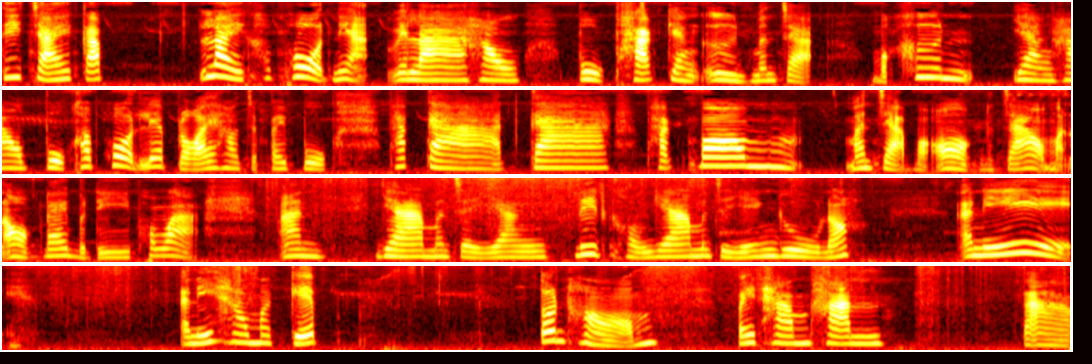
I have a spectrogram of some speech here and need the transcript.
ที่ใจกับไล่ข้าวโพดเนี่ย เวลาเฮาปลูกพักอย่างอื่นมันจะ บ่ขึ้นอย่างเฮาปลูกข้าวโพดเรียบร้อยเฮาจะไปปลูกผักกาดกาผักป้อม มันจะบ่ออกนะเจ้ามันออกได้บ่ดี เพราะว่าอันยามันจะยังฤทธิ์ของยามันจะยังอยู่เนาะอันนี้ อันนี้เฮามาเก็บ ต้นหอมไปทำพันธุ์ตาม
